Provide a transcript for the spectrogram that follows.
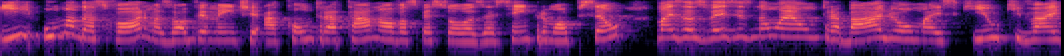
E uma das formas, obviamente, a contratar novas pessoas é sempre uma opção, mas às vezes não é um trabalho ou uma skill que vai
